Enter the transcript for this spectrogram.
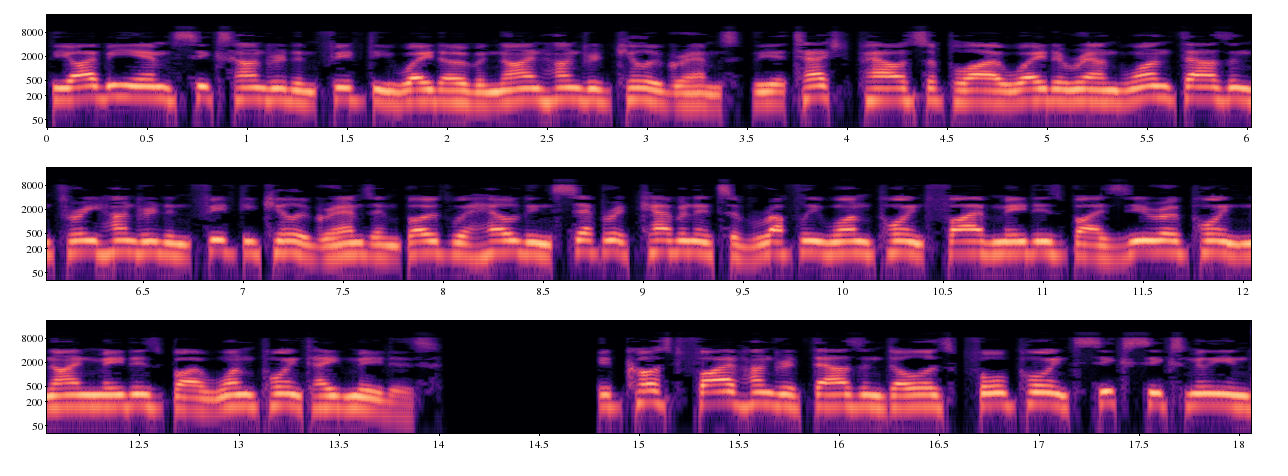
The IBM 650 weighed over 900 kilograms, the attached power supply weighed around 1,350 kilograms and both were held in separate cabinets of roughly 1.5 meters by 0.9 meters by 1.8 meters. It cost $500,000 $4.66 million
